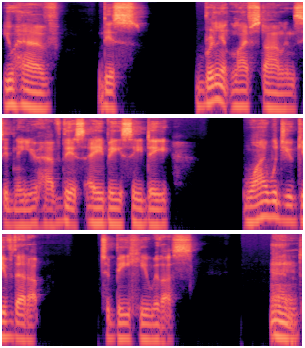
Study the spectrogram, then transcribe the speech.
you have this brilliant lifestyle in Sydney. You have this A, B, C, D. Why would you give that up to be here with us? Mm. And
